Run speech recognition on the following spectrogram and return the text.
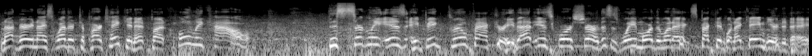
Not very nice weather to partake in it, but holy cow. This certainly is a big thrill factory, that is for sure. This is way more than what I expected when I came here today.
